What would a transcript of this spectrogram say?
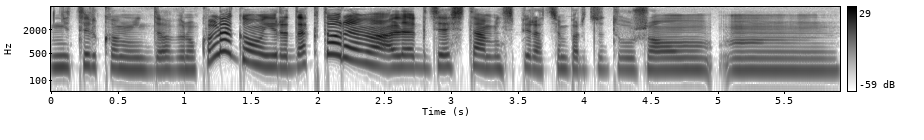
nie tylko mi dobrym kolegą i redaktorem, ale gdzieś tam inspiracją bardzo dużą. Mm,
